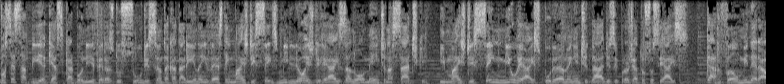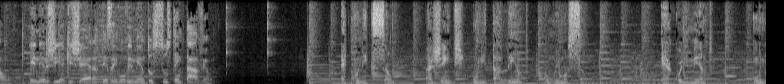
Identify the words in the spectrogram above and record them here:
Você sabia que as carboníferas do sul de Santa Catarina investem mais de 6 milhões de reais anualmente na SATIC e mais de 100 mil reais por ano em entidades e projetos sociais? Carvão Mineral. Energia que gera desenvolvimento sustentável. É conexão. A gente une talento com emoção. É acolhimento. Une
